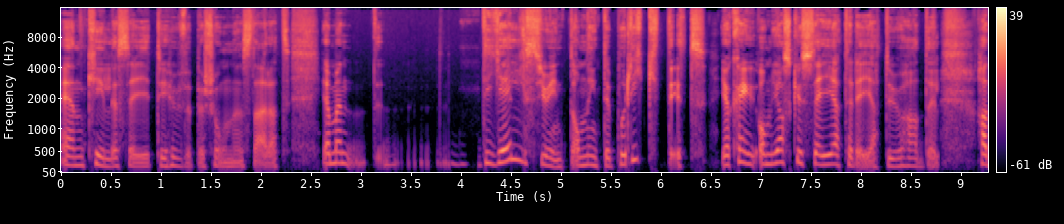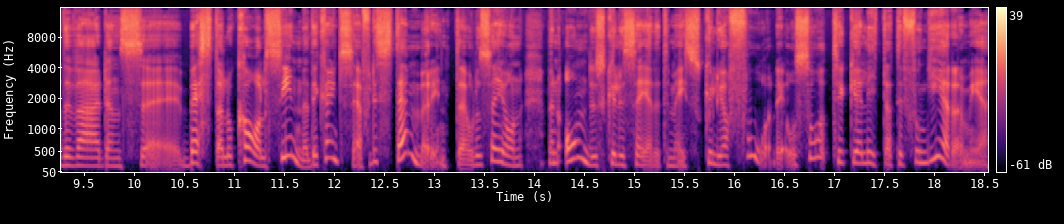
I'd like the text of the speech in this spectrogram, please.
en kille säger till huvudpersonen så att ja, men, det gälls ju inte om det inte är på riktigt. Jag kan ju, om jag skulle säga till dig att du hade, hade världens eh, bästa lokalsinne, det kan jag inte säga för det stämmer inte. Och då säger hon, men om du skulle säga det till mig skulle jag få det. Och så tycker jag lite att det fungerar med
